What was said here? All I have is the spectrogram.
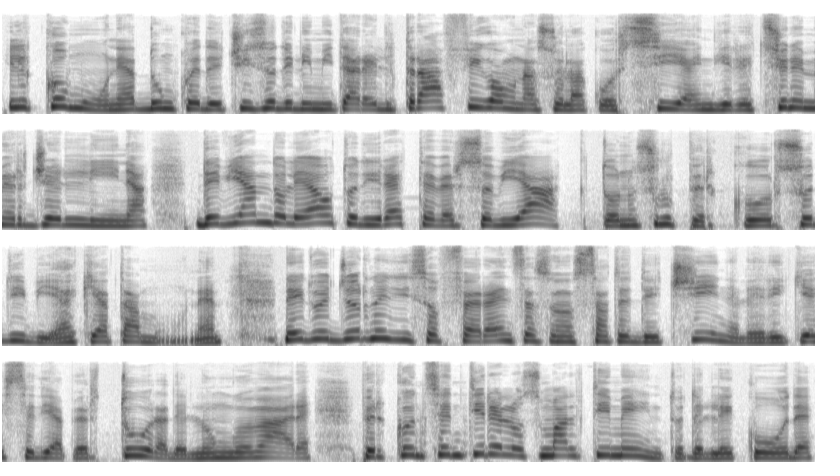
Il comune ha dunque deciso di limitare il traffico a una sola corsia in direzione Mergellina deviando le auto dirette verso via Acton sul percorso di via Chiatamone. Nei due giorni di sofferenza sono state decine le richieste di apertura del lungomare per consentire lo smaltimento delle code,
